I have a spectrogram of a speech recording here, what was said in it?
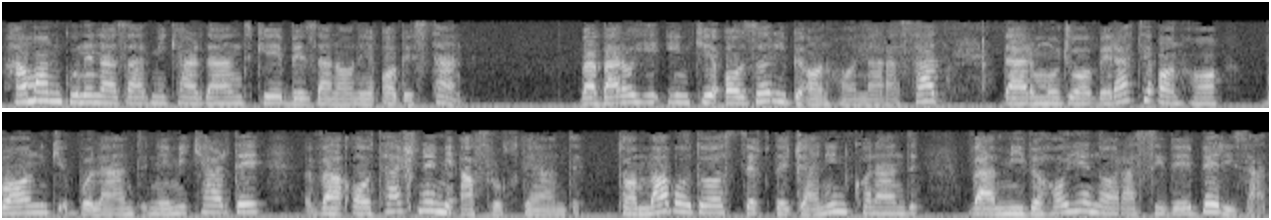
همان گونه نظر می کردند که به زنان آبستن و برای اینکه آزاری به آنها نرسد در مجاورت آنها بانگ بلند نمی کرده و آتش نمی افروختند تا مبادا سخت جنین کنند و میوه های نارسیده بریزد.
